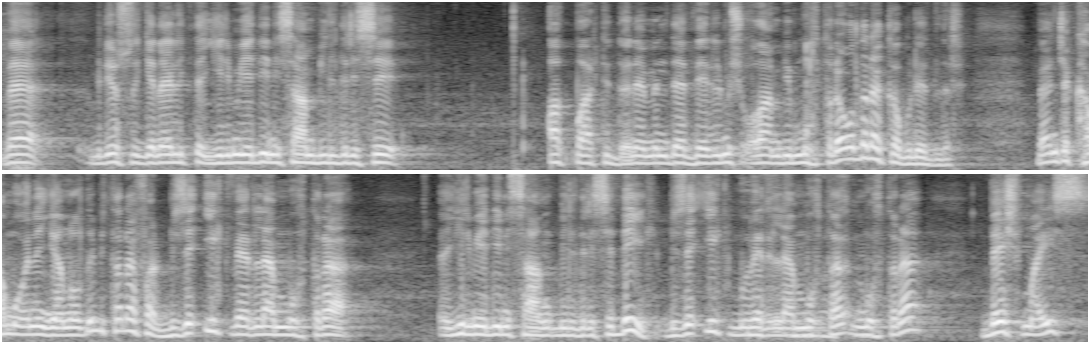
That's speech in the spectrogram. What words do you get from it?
ve biliyorsunuz genellikle 27 Nisan bildirisi AK Parti döneminde verilmiş olan bir muhtıra olarak kabul edilir. Bence kamuoyunun yanıldığı bir taraf var. Bize ilk verilen muhtıra e, 27 Nisan bildirisi değil. Bize ilk verilen muhtıra, muhtıra 5 Mayıs,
